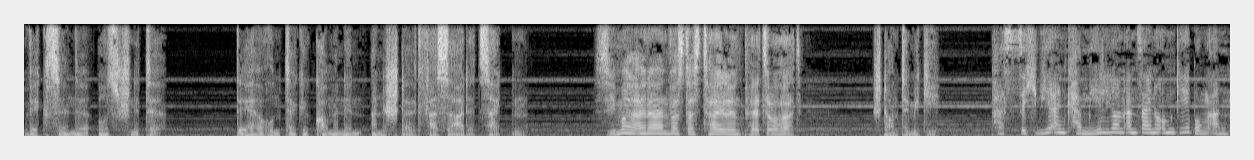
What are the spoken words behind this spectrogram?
wechselnde Ausschnitte der heruntergekommenen Anstaltfassade zeigten. Sieh mal einer an, was das Teil in petto hat, staunte Mickey. Passt sich wie ein Chamäleon an seine Umgebung an.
